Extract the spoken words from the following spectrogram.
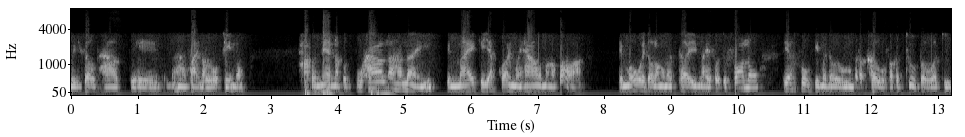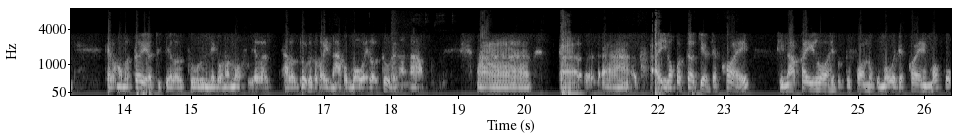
result ha ke final routine ha ko me na ko buhala ha nai ke mai ke ya ko mai ha ma ma pa e mo e do long ma tai mai fo tu fono ia fu ki ma do un ka ko fa ka tu pa wa ki ke la homa tei atu ke lau tūru ne kona nofu ke la lau tūru tō kai nā hapa mō e lau tūru nga ngā. Ah, ka ah, ai hoko tau ki o te koe, ti nā kai loa he pukutu whanu ku mō e te koe moku,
